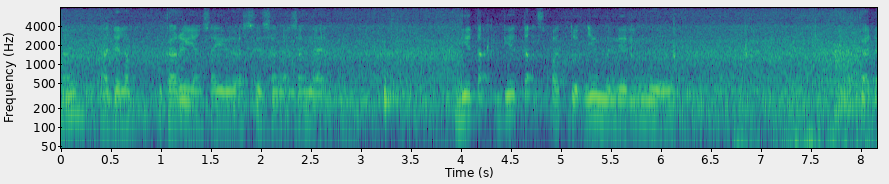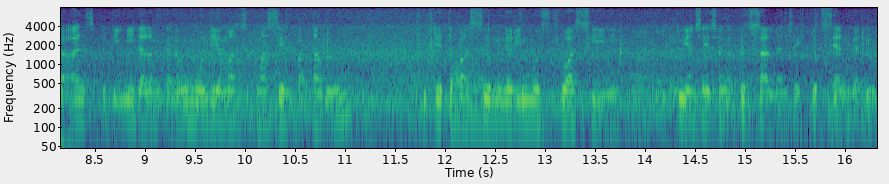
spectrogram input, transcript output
ha, adalah perkara yang saya rasa sangat-sangat dia tak dia tak sepatutnya menerima keadaan seperti ini dalam keadaan umur dia masih, masih 4 tahun. Dia terpaksa menerima situasi ini. Ha, itu yang saya sangat kesal dan saya kesian kat dia.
